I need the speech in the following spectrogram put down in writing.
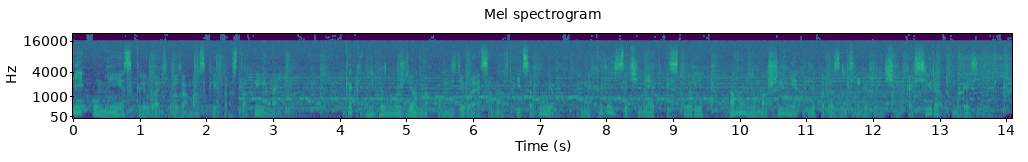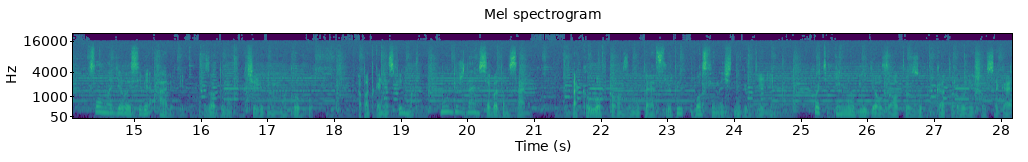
и умеет скрывать его за маской простоты и наива. Как непринужденно он издевается над пиццебоем и на ходу сочиняет истории о маме в машине для подозрительной женщины-кассира в магазине, словно делая себе алиби, задумав очередную макруху. А под конец фильма мы убеждаемся в этом сами. Так ловко он заметает следы после ночных бдений, хоть и не углядел золотой зуб, которого лишился Гарри.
